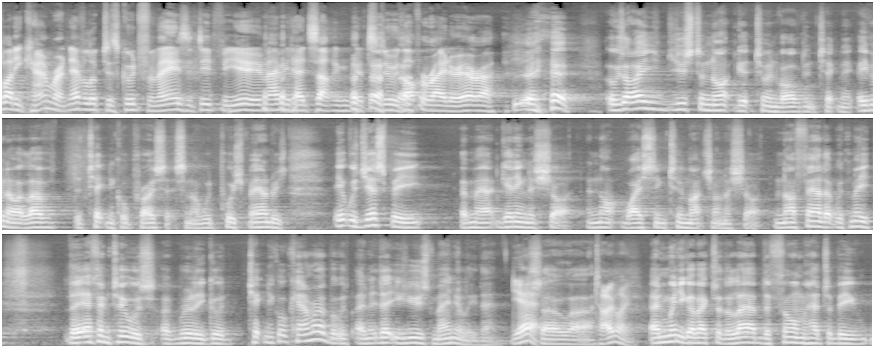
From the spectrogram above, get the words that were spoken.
bloody camera, it never looked as good for me as it did for you. Maybe it had something to do with operator error. It was I used to not get too involved in technique, even though I loved the technical process and I would push boundaries. It would just be about getting the shot and not wasting too much on a shot. And I found that with me, the FM2 was a really good technical camera, but and that you used manually then. Yeah, So uh, totally. And when you go back to the lab, the film had to be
